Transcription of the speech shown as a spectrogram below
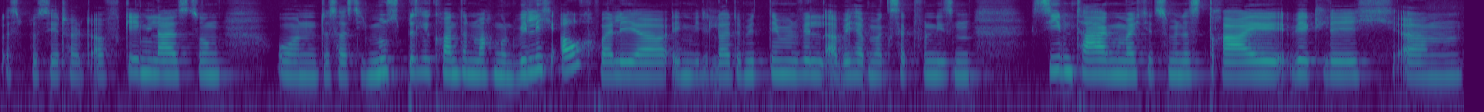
es basiert halt auf Gegenleistung und das heißt, ich muss ein bisschen Content machen und will ich auch, weil ich ja irgendwie die Leute mitnehmen will. Aber ich habe mir gesagt, von diesen sieben Tagen möchte ich zumindest drei wirklich ähm,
